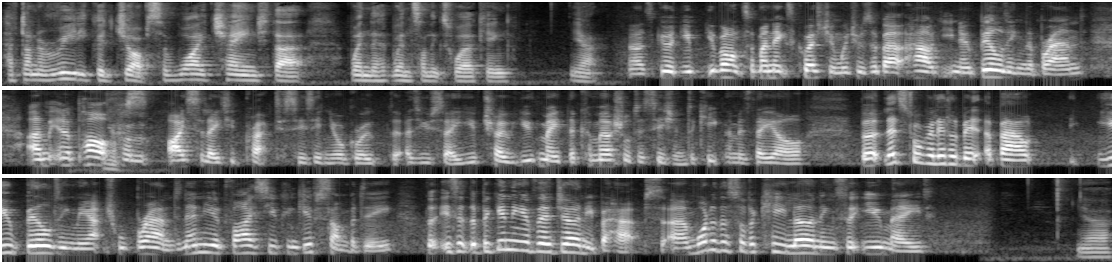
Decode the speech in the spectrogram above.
have done a really good job. So why change that when the, when something's working? Yeah. That's good. You've, you've answered my next question, which was about how you know building the brand. Um, and apart yes. from isolated practices in your group, that, as you say, you've cho- you've made the commercial decision to keep them as they are. But let's talk a little bit about you building the actual brand and any advice you can give somebody that is at the beginning of their journey, perhaps. Um, what are the sort of key learnings that you made? Yeah,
